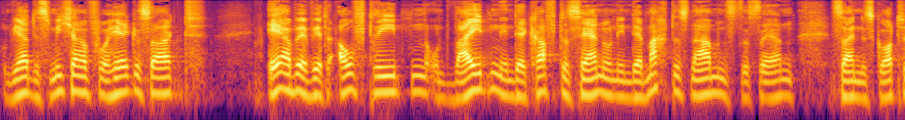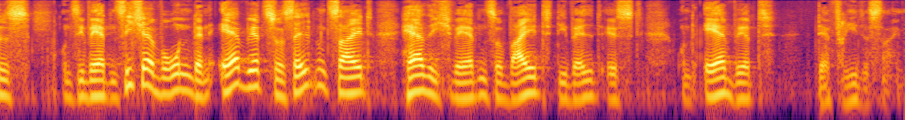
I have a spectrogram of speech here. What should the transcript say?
Und wie hat es Micha vorhergesagt? Er aber wird auftreten und weiden in der Kraft des Herrn und in der Macht des Namens des Herrn, seines Gottes. Und sie werden sicher wohnen, denn er wird zur selben Zeit herrlich werden, soweit die Welt ist. Und er wird der Friede sein.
